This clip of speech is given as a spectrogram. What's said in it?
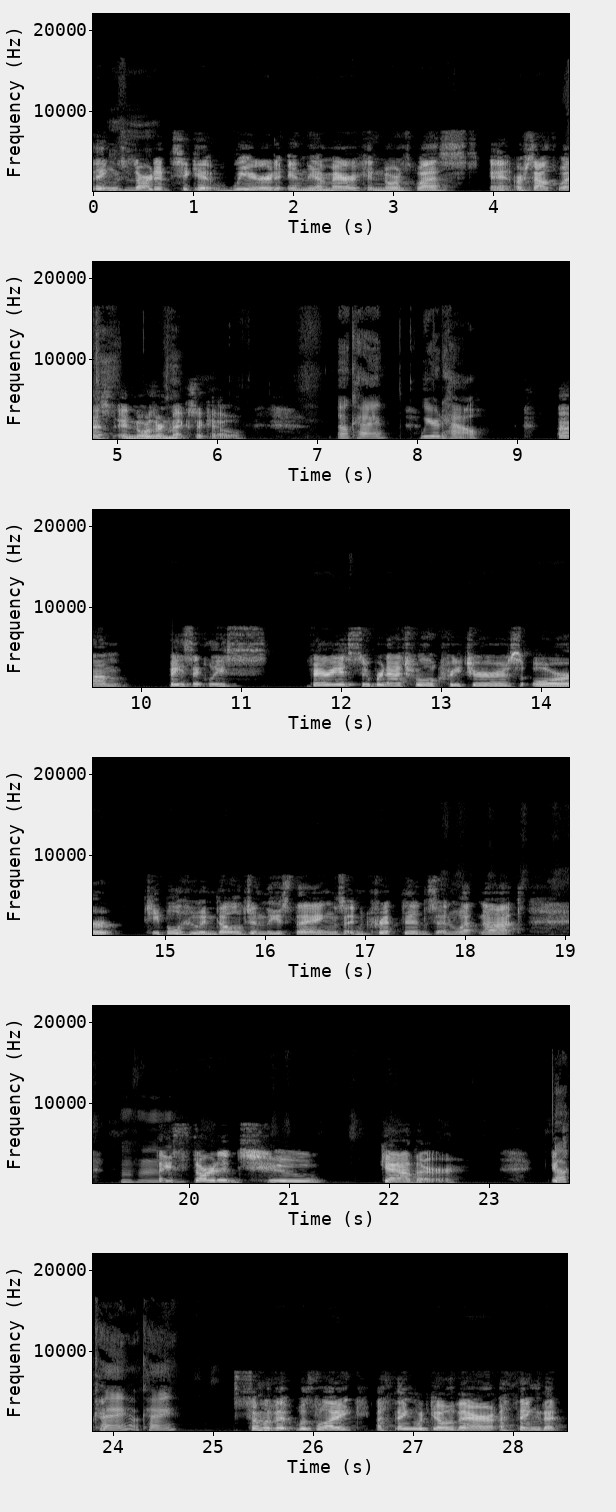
things Mhm. started to get weird in the american northwest and, or southwest and northern mexico Okay. Weird how. um, basically s- various supernatural creatures or people who indulge in these things and cryptids and whatnot Mm-hmm. they started to gather. It's Okay, okay. Some of it was like a thing would go there, a thing that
